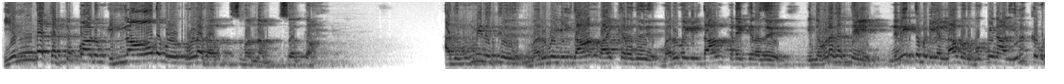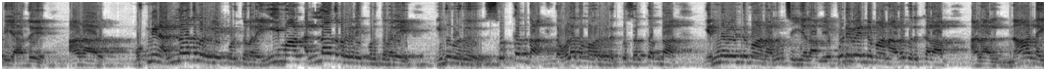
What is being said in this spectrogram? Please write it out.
எந்த கட்டுப்பாடும் இல்லாத ஒரு உலகம் சுவர்ணம் சொர்க்கம். அது மும்மினுக்கு மறுமையில் தான் வாய்க்கிறது மறுமையில் தான் கிடைக்கிறது. இந்த உலகத்தில் நினைத்தபடி எல்லாம் ஒரு முக்மினால் இருக்க முடியாது. ஆனால் முக்மீன் அல்லாதவர்களை பொறுத்தவரை ஈமான் அல்லாதவர்களை பொறுத்தவரை இது ஒரு சொர்க்கம் தான் இந்த உலகம் அவர்களுக்கு சொர்க்கம் தான் என்ன வேண்டுமானாலும் செய்யலாம் எப்படி வேண்டுமானாலும் இருக்கலாம். ஆனால் நாளை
